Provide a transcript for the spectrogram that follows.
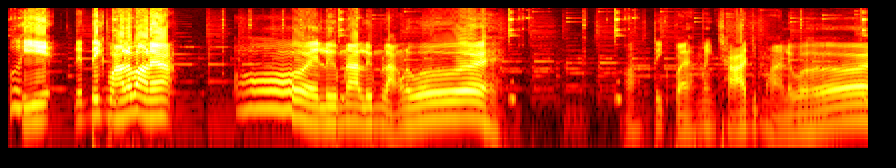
เฮ้ยได้ติ๊กมาแล้วเปล่าเนี่ยโอ้ยลืมหน้าลืมหลังเลยเว้ยอะติ๊กไปแม่งช้าจิบหายเลยเว้ย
